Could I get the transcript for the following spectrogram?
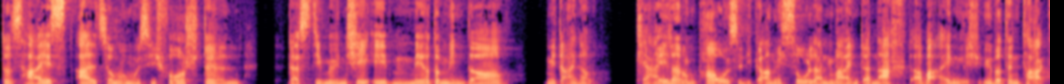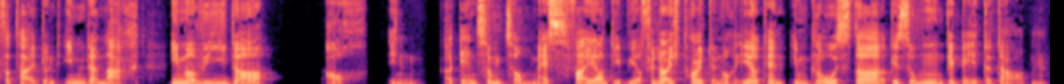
Das heißt also, man muss sich vorstellen, dass die Mönche eben mehr oder minder mit einer kleineren Pause, die gar nicht so lang war in der Nacht, aber eigentlich über den Tag verteilt und in der Nacht immer wieder auch in Ergänzung zur Messfeier, die wir vielleicht heute noch eher kennen, im Kloster gesungen, gebetet haben.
